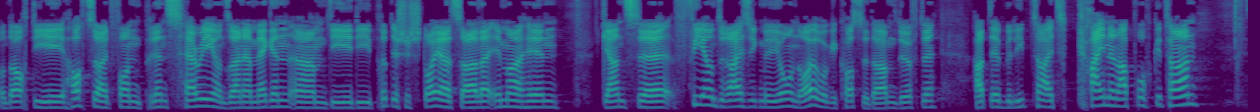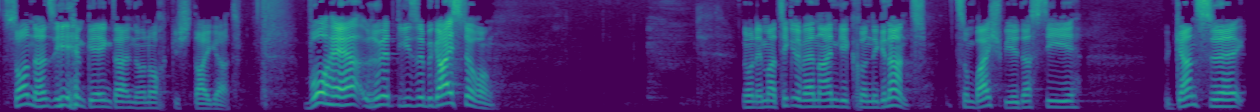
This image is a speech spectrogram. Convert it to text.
Und auch die Hochzeit von Prinz Harry und seiner Meghan, ähm, die die britischen Steuerzahler immerhin ganze 34 Millionen Euro gekostet haben dürfte, hat der Beliebtheit keinen Abbruch getan, sondern sie im Gegenteil nur noch gesteigert. Woher rührt diese Begeisterung? Nun, im Artikel werden einige Gründe genannt. Zum Beispiel, dass die ganze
